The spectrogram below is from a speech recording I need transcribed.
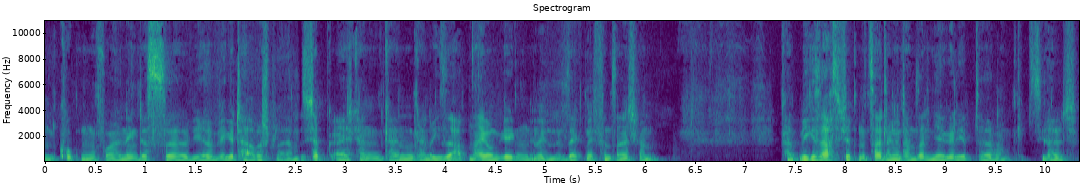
und gucken vor allen Dingen, dass äh, wir vegetarisch bleiben. Ich habe eigentlich keine kein, kein riese Abneigung gegen In- In- Insekten. Ich finde es eigentlich ganz, kann, wie gesagt, ich habe eine Zeit lang in Tansania gelebt, da gibt's die halt,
